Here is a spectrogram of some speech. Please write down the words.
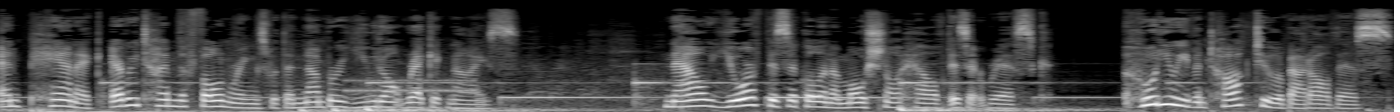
and panic every time the phone rings with a number you don't recognize. Now your physical and emotional health is at risk. Who do you even talk to about all this?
